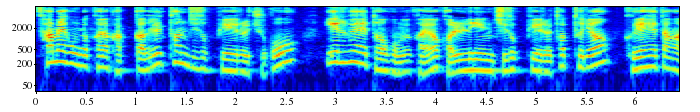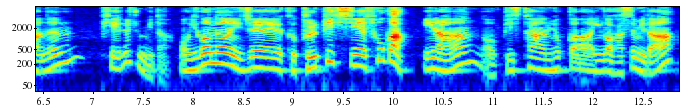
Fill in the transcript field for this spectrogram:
3회 공격하여 각각 1턴 지속 피해를 주고 1회 더 공격하여 걸린 지속 피해를 터트려 그에 해당하는 피해를 줍니다. 어, 이거는 이제 그 불픽시의 소각이랑 어, 비슷한 효과인 것 같습니다.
